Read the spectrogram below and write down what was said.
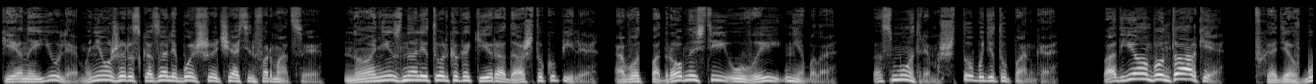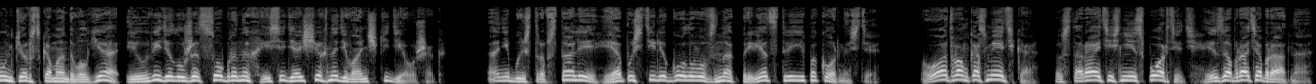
Кен и Юля мне уже рассказали большую часть информации, но они знали только, какие рода что купили, а вот подробностей, увы, не было. Посмотрим, что будет у Панка. «Подъем, бунтарки!» Входя в бункер, скомандовал я и увидел уже собранных и сидящих на диванчике девушек. Они быстро встали и опустили голову в знак приветствия и покорности. «Вот вам косметика. Постарайтесь не испортить и забрать обратно.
